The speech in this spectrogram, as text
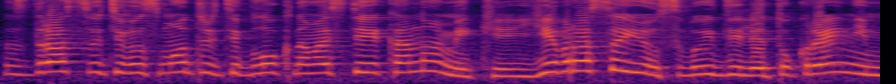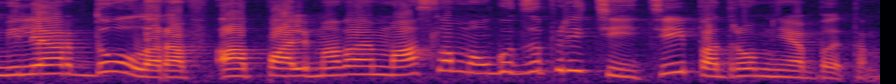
Здравствуйте, вы смотрите блок новостей экономики. Евросоюз выделит Украине миллиард долларов, а пальмовое масло могут запретить. И подробнее об этом.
